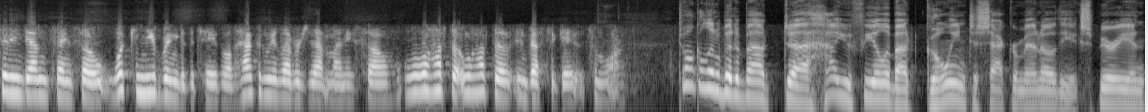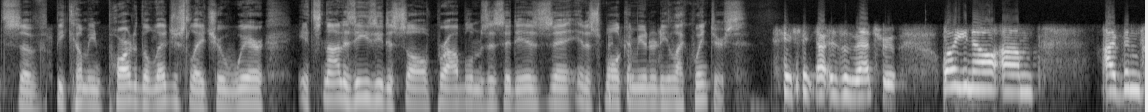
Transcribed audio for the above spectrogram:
sitting down and saying, "So, what can you bring to the table, and how can we leverage that money?" So we'll have to we'll have to investigate it some more. Talk a little bit about uh, how you feel about going to Sacramento, the experience of becoming part of the legislature, where it's not as easy to solve problems as it is uh, in a small community like Winters. Isn't that true? Well, you know. Um, I've been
